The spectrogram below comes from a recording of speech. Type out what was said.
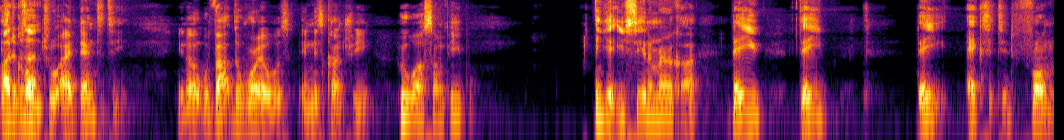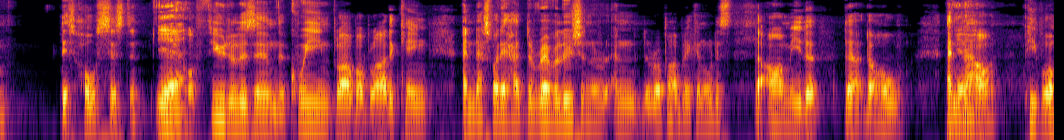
It's 100%. cultural identity. You know, without the royals in this country, who are some people? And yet you see in America, they they they exited from this whole system Yeah. of feudalism, the queen, blah blah blah, the king, and that's why they had the revolution and the republic and all this, the army, the the, the whole, and Yeah. now people are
